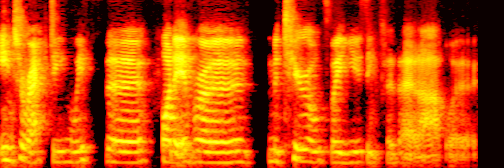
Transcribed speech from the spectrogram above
interacting with the whatever materials we're using for that artwork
